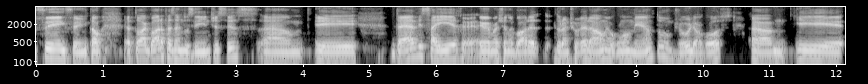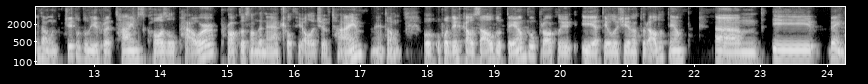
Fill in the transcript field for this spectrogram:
Sim, sim. Então, eu estou agora fazendo os índices um, e deve sair, eu imagino agora, durante o verão, em algum momento, julho, agosto. E, então, o título do livro é Time's Causal Power, Proclus on the Natural Theology of Time. Então, o, o poder causal do tempo, Proclus e a teologia natural do tempo. Um, e, bem,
